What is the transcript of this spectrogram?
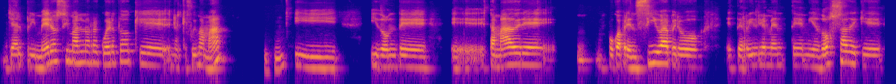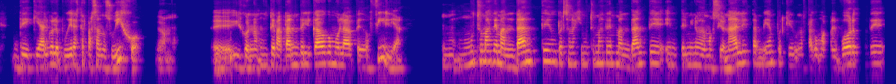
ya el primero, si mal no recuerdo, que, en el que fui mamá, y, y, donde eh, esta madre, un poco aprensiva, pero eh, terriblemente miedosa de que, de que algo le pudiera estar pasando a su hijo, digamos, y con un tema tan delicado como la pedofilia mucho más demandante, un personaje mucho más demandante en términos emocionales también, porque uno está como al borde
